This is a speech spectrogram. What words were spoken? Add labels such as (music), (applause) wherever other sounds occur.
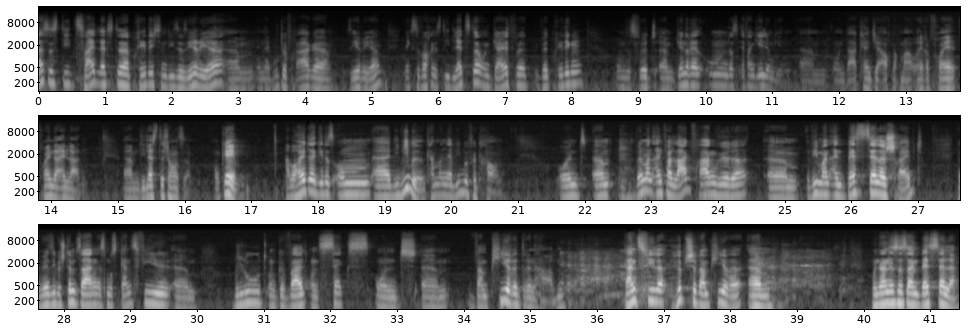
das ist die zweitletzte Predigt in dieser Serie, ähm, in der Gute Frage-Serie. Nächste Woche ist die letzte und Gareth wird, wird predigen und es wird ähm, generell um das Evangelium gehen. Ähm, und da könnt ihr auch nochmal eure Freu Freunde einladen. Ähm, die letzte Chance. Okay, aber heute geht es um äh, die Bibel. Kann man der Bibel vertrauen? Und ähm, wenn man einen Verlag fragen würde, ähm, wie man einen Bestseller schreibt, dann würden sie bestimmt sagen, es muss ganz viel ähm, Blut und Gewalt und Sex und ähm, Vampire drin haben. Ganz viele hübsche Vampire. Ähm, und dann ist es ein Bestseller.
